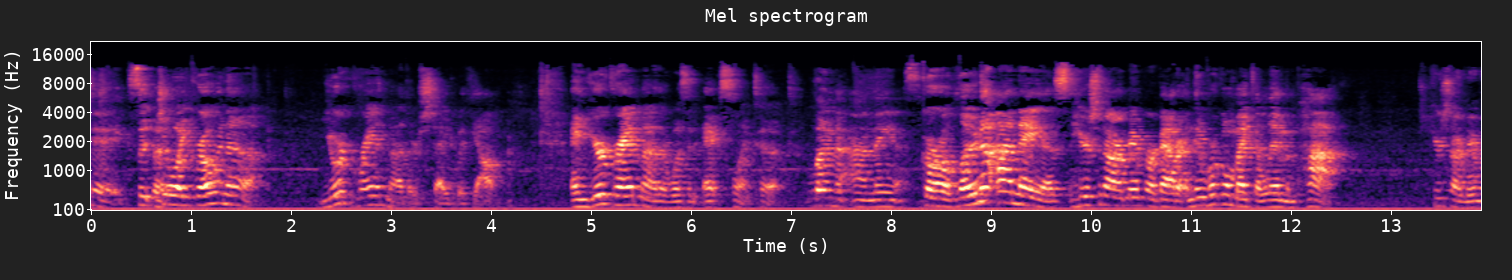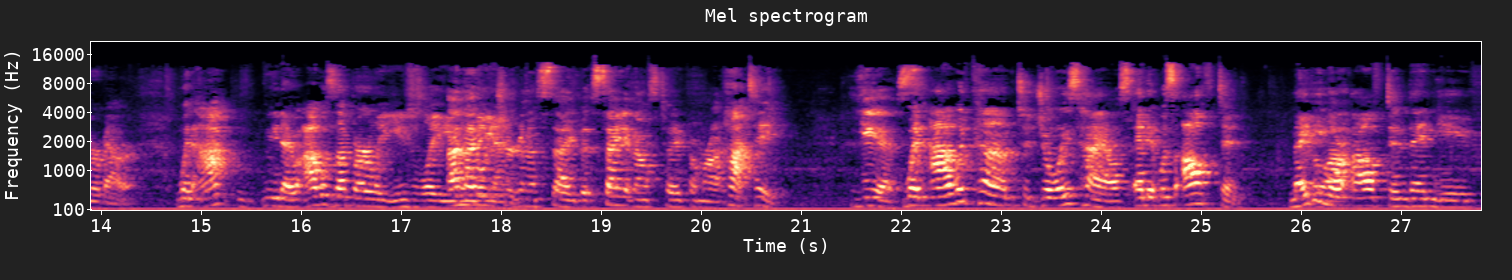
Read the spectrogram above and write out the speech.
Tex. But Joy, growing up, your grandmother stayed with y'all, and your grandmother was an excellent cook. Luna Inez. Girl, Luna Inez. Here's what I remember about her, and then we're gonna make a lemon pie. Here's what I remember about her. When I, you know, I was up early usually. I know what you're gonna say, but say it and I'll tell you if I'm right. Hot tea. Yes. When I would come to Joy's house, and it was often, maybe A more often than you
